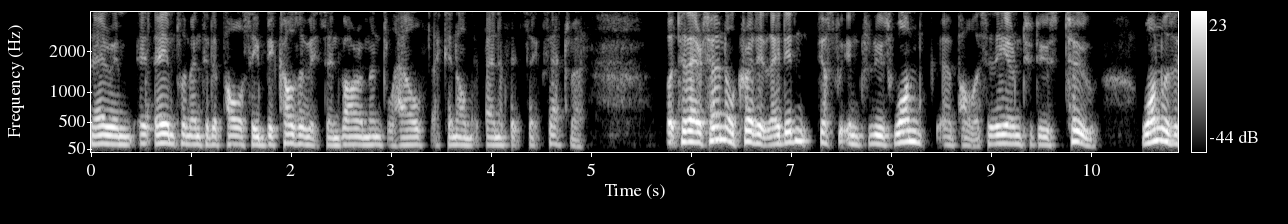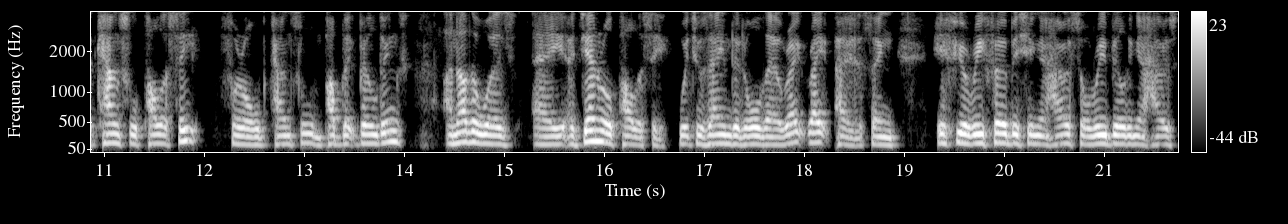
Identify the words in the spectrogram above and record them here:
they implemented a policy because of its environmental health, economic benefits, etc. But to their eternal credit, they didn't just introduce one uh, policy; they introduced two. One was a council policy for all council and public buildings. Another was a, a general policy, which was aimed at all their rate, ratepayers, saying if you're refurbishing a house or rebuilding a house,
